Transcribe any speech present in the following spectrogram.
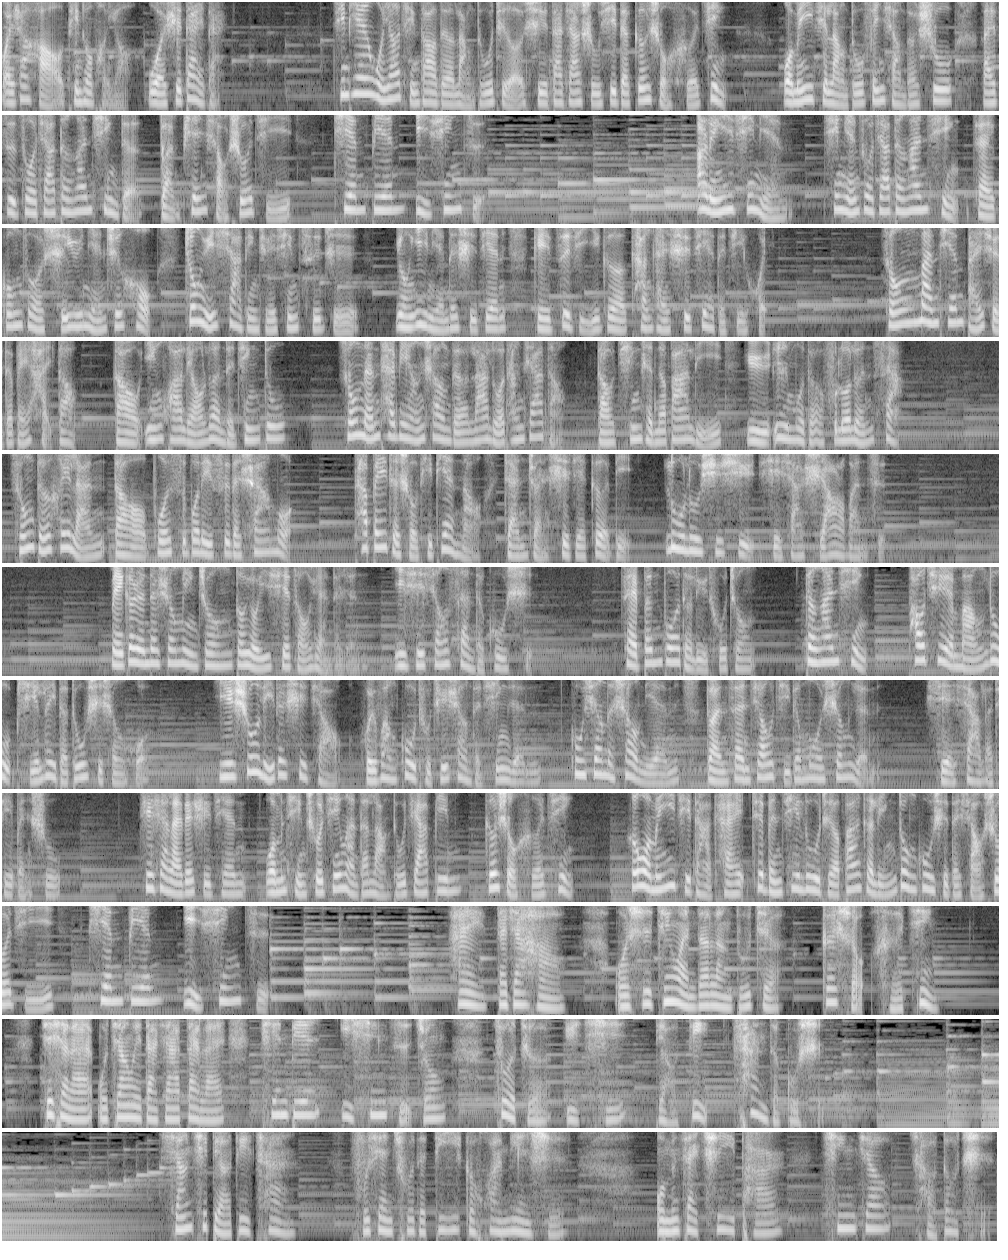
晚上好，听众朋友，我是戴戴。今天我邀请到的朗读者是大家熟悉的歌手何静，我们一起朗读分享的书来自作家邓安庆的短篇小说集《天边一星子》。二零一七年，青年作家邓安庆在工作十余年之后，终于下定决心辞职，用一年的时间给自己一个看看世界的机会。从漫天白雪的北海道到樱花缭乱的京都，从南太平洋上的拉罗汤加岛到清晨的巴黎与日暮的佛罗伦萨，从德黑兰到波斯波利斯的沙漠，他背着手提电脑辗转世界各地，陆陆续续写下十二万字。每个人的生命中都有一些走远的人，一些消散的故事，在奔波的旅途中。邓安庆抛却忙碌疲累的都市生活，以疏离的视角回望故土之上的亲人、故乡的少年、短暂交集的陌生人，写下了这本书。接下来的时间，我们请出今晚的朗读嘉宾歌手何静，和我们一起打开这本记录着八个灵动故事的小说集《天边一星子》。嗨，大家好，我是今晚的朗读者。歌手何静，接下来我将为大家带来《天边一星子》中作者与其表弟灿的故事。想起表弟灿，浮现出的第一个画面时，我们在吃一盘青椒炒豆豉。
